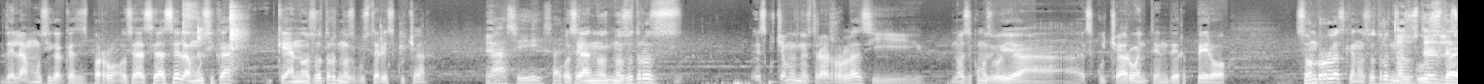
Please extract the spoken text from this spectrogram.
de la música que haces, Parro, o sea, se hace la música que a nosotros nos gustaría escuchar. Ah, sí, exacto. O sea, no- nosotros escuchamos nuestras rolas y no sé cómo se voy a, a escuchar o a entender, pero son rolas que a nosotros ¿A nos gustaría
